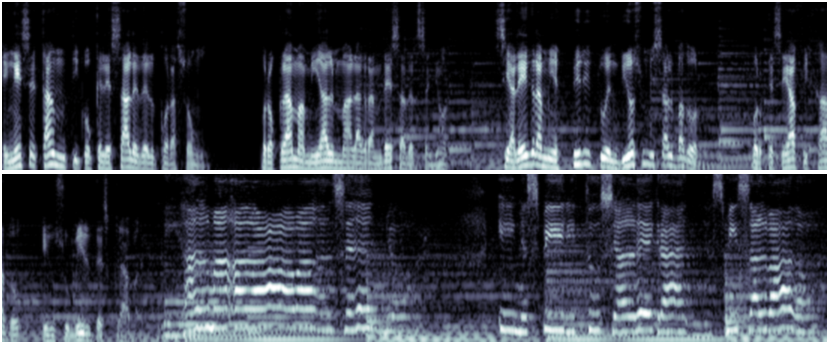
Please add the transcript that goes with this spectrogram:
en ese cántico que le sale del corazón. Proclama mi alma la grandeza del Señor. Se alegra mi espíritu en Dios mi Salvador porque se ha fijado en su humilde esclava. Mi alma alaba al Señor y mi espíritu se alegra en Dios mi Salvador.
